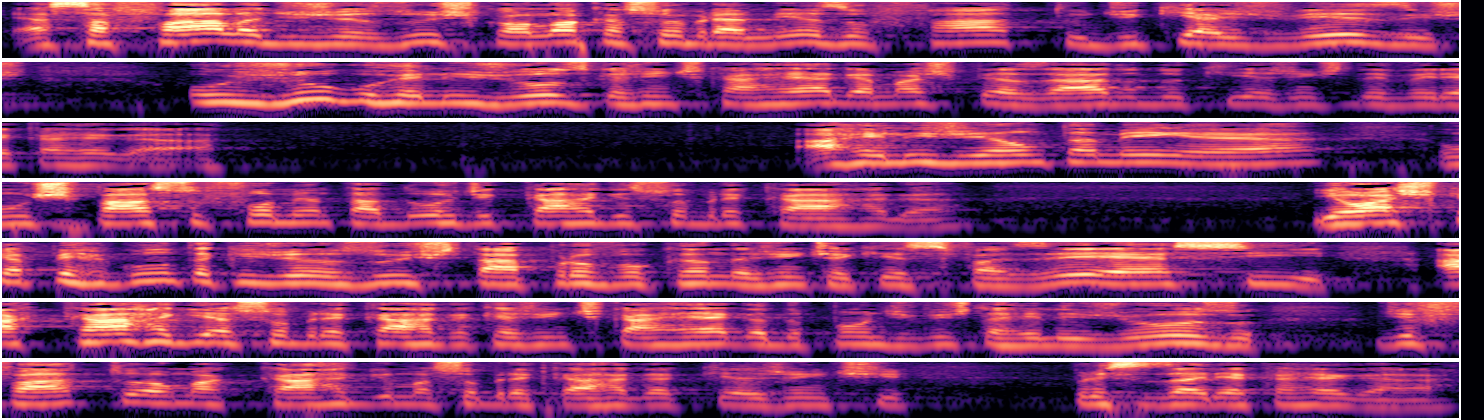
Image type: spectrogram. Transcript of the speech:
Essa fala de Jesus coloca sobre a mesa o fato de que, às vezes, o jugo religioso que a gente carrega é mais pesado do que a gente deveria carregar. A religião também é um espaço fomentador de carga e sobrecarga. E eu acho que a pergunta que Jesus está provocando a gente aqui a se fazer é se a carga e a sobrecarga que a gente carrega do ponto de vista religioso, de fato é uma carga e uma sobrecarga que a gente precisaria carregar.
